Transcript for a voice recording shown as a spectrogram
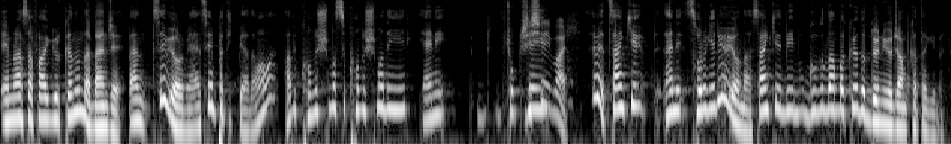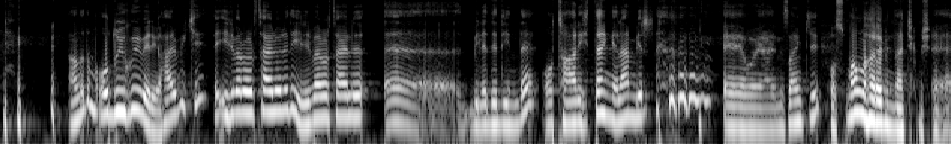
Emrah Safa Gürkan'ın da bence ben seviyorum yani sempatik bir adam ama abi konuşması konuşma değil. Yani çok şey, bir şey var. evet sanki hani soru geliyor ya ona. Sanki bir Google'dan bakıyor da dönüyor cam kata gibi. Anladın mı? O duyguyu veriyor. Halbuki e, İlber Ortaylı öyle değil. İlber Ortaylı e, bile dediğinde o tarihten gelen bir e o yani sanki Osmanlı hareminden çıkmış. E,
